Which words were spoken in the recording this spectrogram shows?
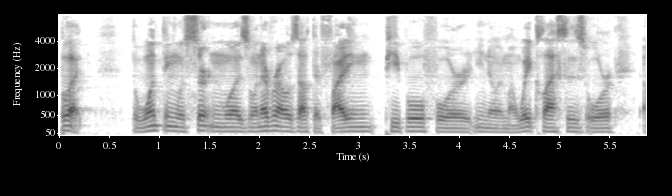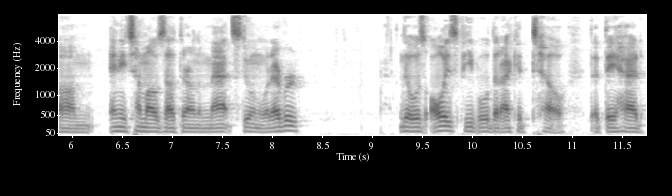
But the one thing was certain was whenever I was out there fighting people for, you know, in my weight classes or um, anytime I was out there on the mats doing whatever, there was always people that I could tell that they had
